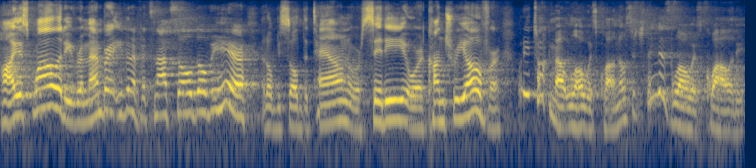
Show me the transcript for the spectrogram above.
highest quality. Remember, even if it's not sold over here, it'll be sold to town or city or country over. What are you talking about lowest quality? No such thing as lowest quality.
